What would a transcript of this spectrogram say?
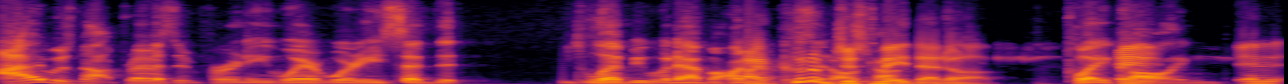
I was not present for anywhere where he said that Lebby would have a 100. I could have just made that up. Play calling. And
